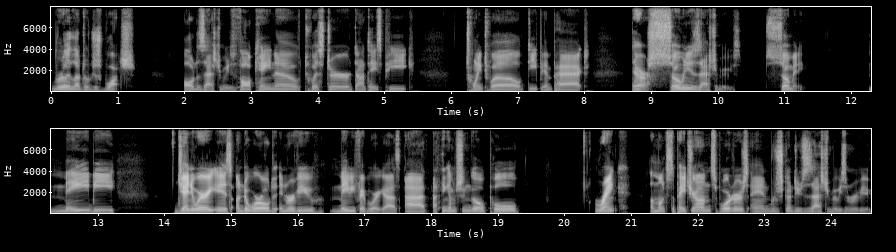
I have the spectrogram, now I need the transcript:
really love to just watch all disaster movies: Volcano, Twister, Dante's Peak, 2012, Deep Impact. There are so many disaster movies, so many maybe January is Underworld in review. Maybe February, guys. I I think I'm just gonna go pull rank amongst the Patreon supporters, and we're just gonna do disaster movies and review.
